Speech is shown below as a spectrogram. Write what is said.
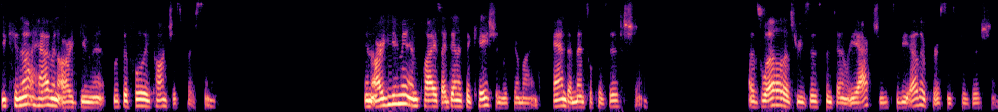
You cannot have an argument with a fully conscious person. An argument implies identification with your mind and a mental position as well as resistance and reaction to the other person's position.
